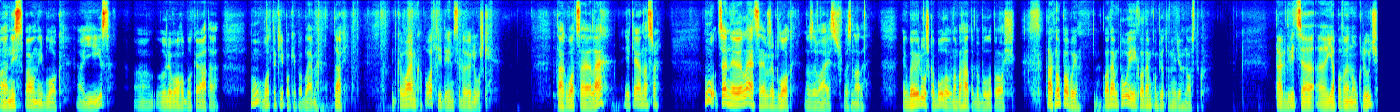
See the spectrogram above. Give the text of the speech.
Е, блок е, ЄІС рульового блокиратора. Ну, от такі поки проблеми. Так, відкриваємо капот і дивимося до релюшки. Так, от це реле, яке у нас. Ну, це не реле, це вже блок називається, щоб ви знали. Якби релюшка була, набагато би було проще. Так, ну пробуємо. Кладемо ту і кладемо комп'ютерну діагностику. Так, дивіться, е, я повернув ключ.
